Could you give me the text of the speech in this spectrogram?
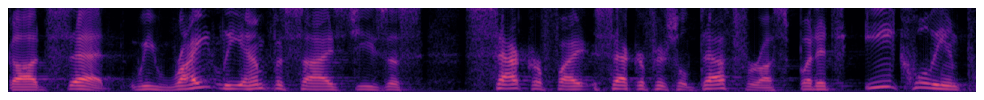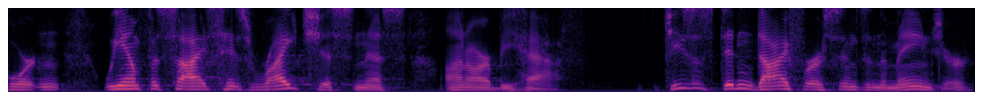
God said. We rightly emphasize Jesus' sacrifice, sacrificial death for us, but it's equally important we emphasize his righteousness on our behalf. Jesus didn't die for our sins in the manger,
